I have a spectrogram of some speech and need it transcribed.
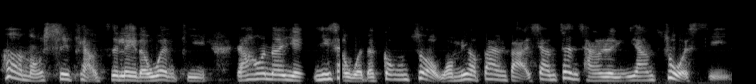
荷尔蒙失调之类的问题，然后呢，也影响我的工作，我没有办法像正常人一样作息。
